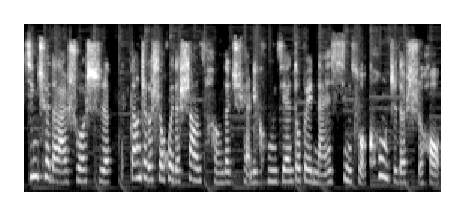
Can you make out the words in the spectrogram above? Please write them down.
精确的来说，是当这个社会的上层的权力空间都被男性所控制的时候，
